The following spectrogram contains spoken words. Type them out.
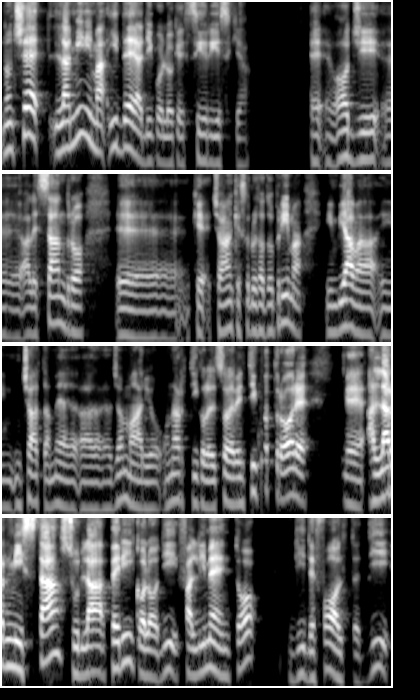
Non c'è la minima idea di quello che si rischia e oggi eh, Alessandro, eh, che ci ha anche salutato prima, inviava in, in chat a me, a Gianmario, un articolo del Sole 24 Ore eh, allarmista sul pericolo di fallimento, di default, di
